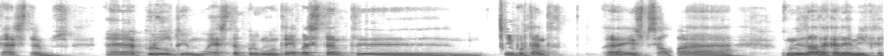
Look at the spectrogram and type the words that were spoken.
cá estamos. Uh, por último, esta pergunta é bastante importante, uh, em especial para a comunidade académica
